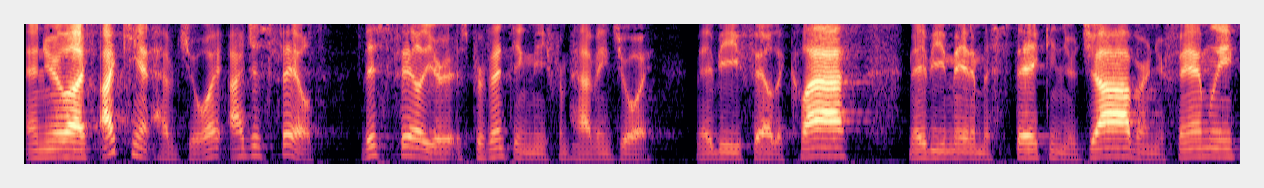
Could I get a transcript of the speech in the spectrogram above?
and you're like, I can't have joy. I just failed. This failure is preventing me from having joy. Maybe you failed a class. Maybe you made a mistake in your job or in your family.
